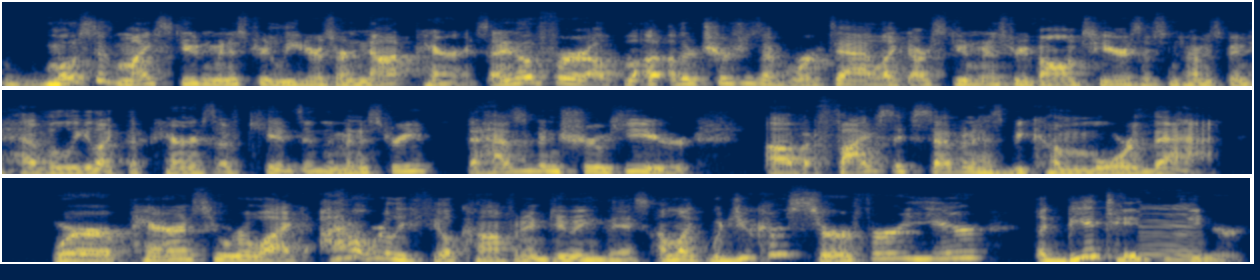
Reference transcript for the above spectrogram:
most of my student ministry leaders are not parents. I know for other churches I've worked at, like our student ministry volunteers have sometimes been heavily like the parents of kids in the ministry. That hasn't been true here. Uh, but 567 has become more that, where parents who were like, I don't really feel confident doing this. I'm like, would you come serve for a year? Like, be a table mm. leader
